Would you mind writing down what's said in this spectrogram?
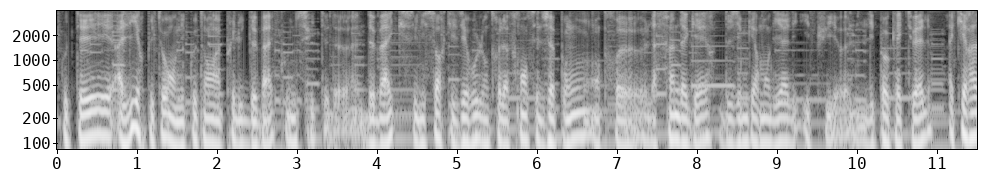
écouter, à lire plutôt en écoutant un prélude de Bach ou une suite de, Bach. C'est une histoire qui se déroule entre la France et le Japon, entre la fin de la guerre, Deuxième Guerre mondiale, et puis euh, l'époque actuelle. Akira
